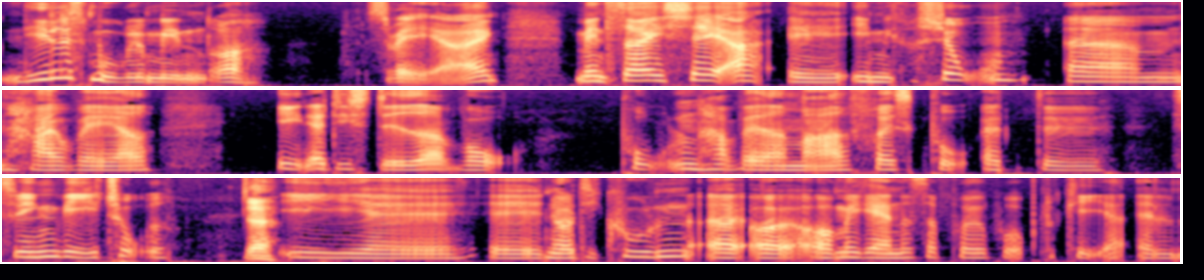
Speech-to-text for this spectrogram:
lille smule mindre svære. Ikke? Men så især øh, immigration øh, har jo været en af de steder, hvor Polen har været meget frisk på at øh, svinge vetoet, Ja. i, øh, øh, når de kunne, og, og om ikke andet så prøve på at blokere. Alle,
